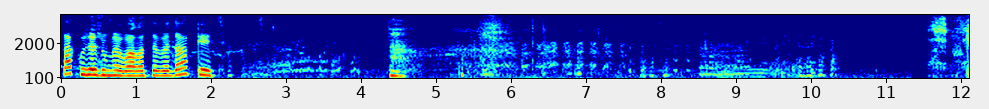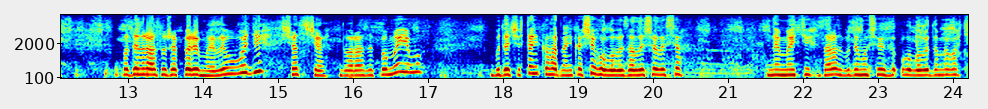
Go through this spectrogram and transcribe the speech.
Так уже ж умивала тебе, да, кить? Один раз уже перемили у воді, зараз ще два рази помиємо. Буде чистенька, гарненька, ще голови залишилися немиті. Зараз будемо ще голови домивати.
